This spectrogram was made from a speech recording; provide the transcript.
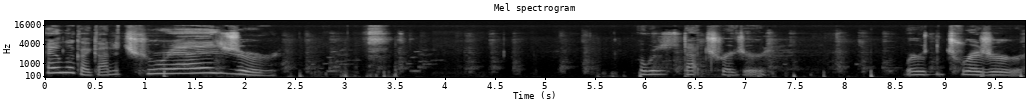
Hey, look, I got a treasure. What was that treasure? Where's the treasure?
